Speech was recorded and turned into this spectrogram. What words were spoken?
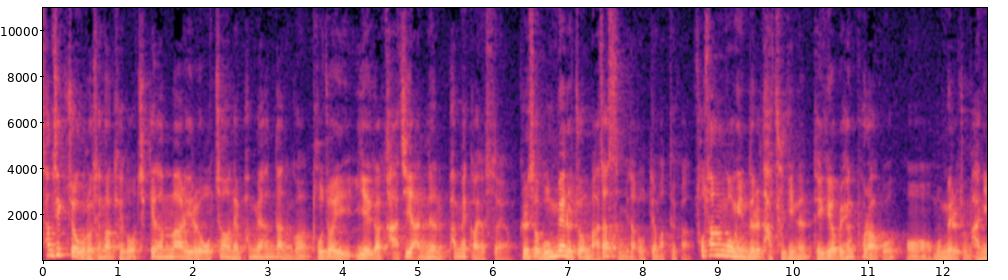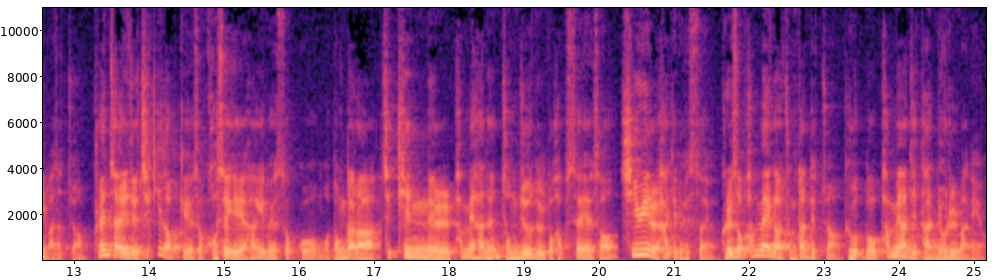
상식적으로 생각해도 치킨 한 마리를 5천원에 판매한다는 건 도저히 이해가 가지 않는 판매가였어요. 그래서 문매를 좀 맞았습니다 롯데마트가. 소상공인들을 다 죽이는 대기업의 횡포라고 어, 문매를 좀 많이 맞았죠. 프랜차이즈 치킨 업계에서 거세게 항의도 했었고 뭐 덩달아 치킨을 판매하는 점주들도 합세해서 시위를 하기도 했어요. 그래서 판매가 중단됐죠. 그것도 판매한 지 단 열흘 만에요.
